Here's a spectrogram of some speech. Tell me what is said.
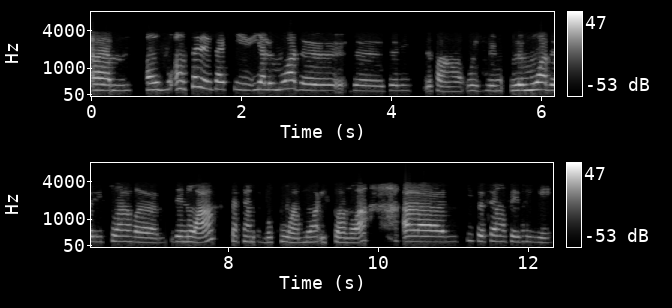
on, on sait déjà qu'il y a le mois de, de, de, enfin, oui, le, mois de l'histoire euh, des Noirs. Ça fait un peu beaucoup un mois histoire noire euh, qui se fait en février.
